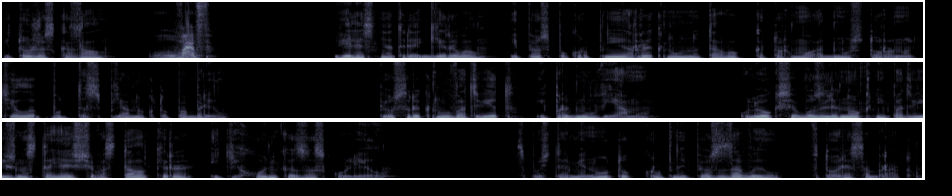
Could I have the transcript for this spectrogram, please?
и тоже сказал «Ваф!» Велес не отреагировал, и пес покрупнее рыкнул на того, к которому одну сторону тела будто с пьяну кто побрил. Пес рыкнул в ответ и прыгнул в яму. Улегся возле ног неподвижно стоящего сталкера и тихонько заскулил. Спустя минуту крупный пес завыл, вторя собрату.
